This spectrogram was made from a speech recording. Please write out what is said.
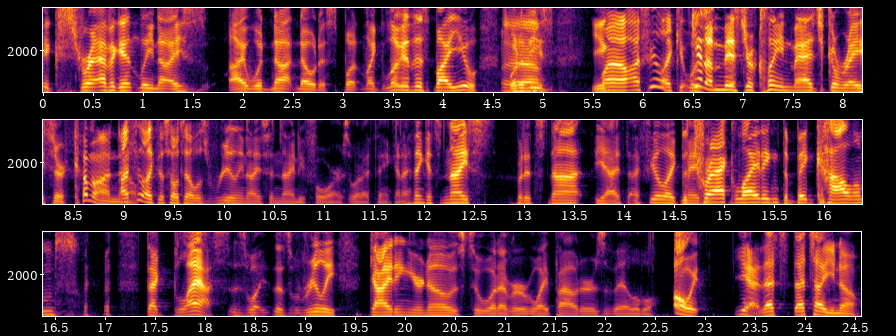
extravagantly nice, I would not notice. But like, look at this by you. What Yeah. are these? You well i feel like it was get a Mister Clean Magic Eraser. Come on now. I feel like this hotel was really nice in '94, is what I think, and I think it's nice, but it's not. Yeah, I, I feel like the maybe track lighting, the big columns. that glass is what is really guiding your nose to whatever white powder is available. oh, it- yeah. That's that's how you know.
